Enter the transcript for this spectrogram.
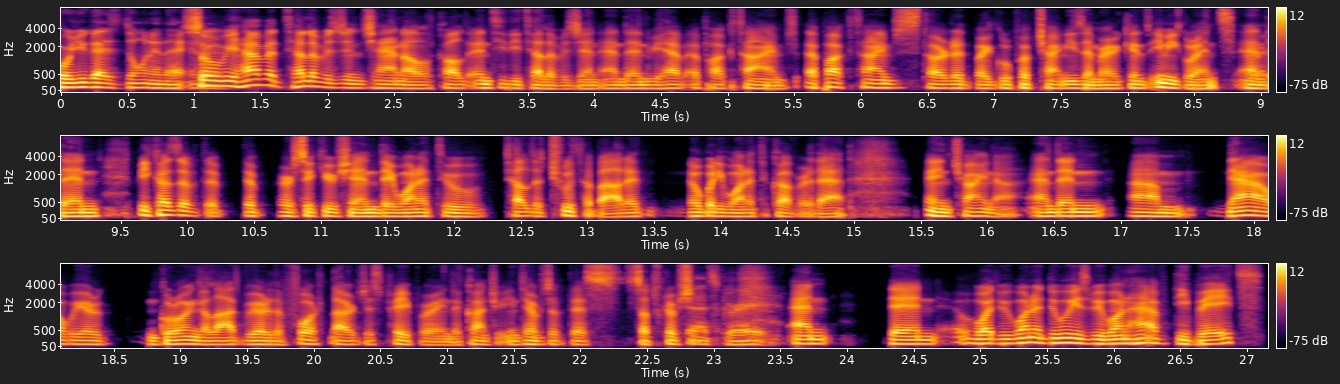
for you guys doing in that? in So we have a television channel called NTD Television, and then we have Epoch Times. Epoch Times started by a group of Chinese Americans, immigrants, and then because of the, the persecution, they wanted to tell the truth about it. Nobody wanted to cover that in China, and then um, now we are growing a lot. We are the fourth largest paper in the country in terms of this subscription. That's great. And then what we want to do is we want to have debates.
